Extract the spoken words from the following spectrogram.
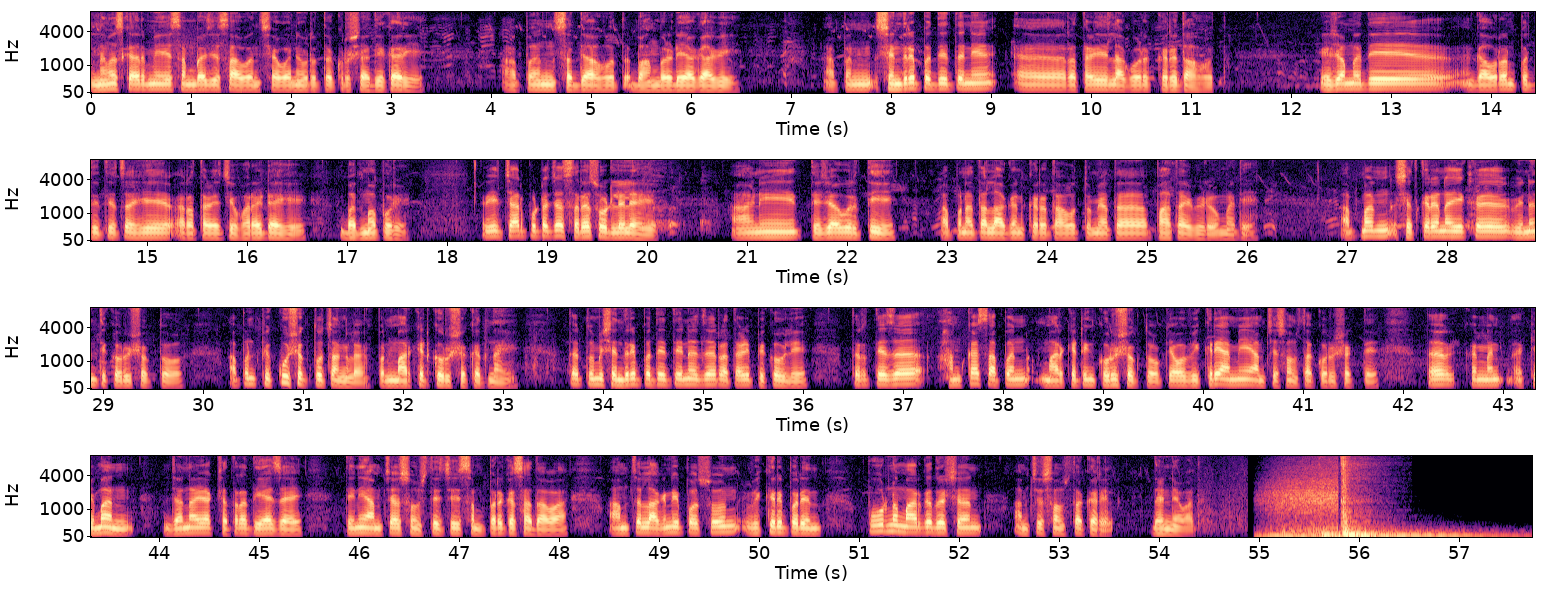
नमस्कार मी संभाजी सावंत सेवानिवृत्त कृषी अधिकारी. आपण सध्या आहोत भांबर्डे या गावी. आपण सेंद्रिय पद्धतीने रताळी लागवड करीत आहोत. याच्यामध्ये गावरान पद्धतीचं हे रताळ्याची व्हरायटी आहे बदमापुरी. हे चार फुटाच्या सऱ्या सोडलेल्या आहेत. आणि त्याच्यावरती आपण आता लागण करत आहोत तुम्ही आता पाहताय व्हिडिओमध्ये. आपण शेतकऱ्यांना एक विनंती करू शकतो आपण पिकू शकतो चांगलं पण मार्केट करू शकत नाही. तर तुम्ही सेंद्रिय पद्धतीनं जर रताळी पिकवली तर त्याचं हमखास आपण मार्केटिंग करू शकतो किंवा विक्री आम्ही आमची संस्था करू शकते. तर कमान किमान ज्यांना या क्षेत्रात यायचं आहे त्यांनी आमच्या संस्थेशी संपर्क साधावा. आमचं लागणीपासून विक्रीपर्यंत पूर्ण मार्गदर्शन आमची संस्था करेल. धन्यवाद.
